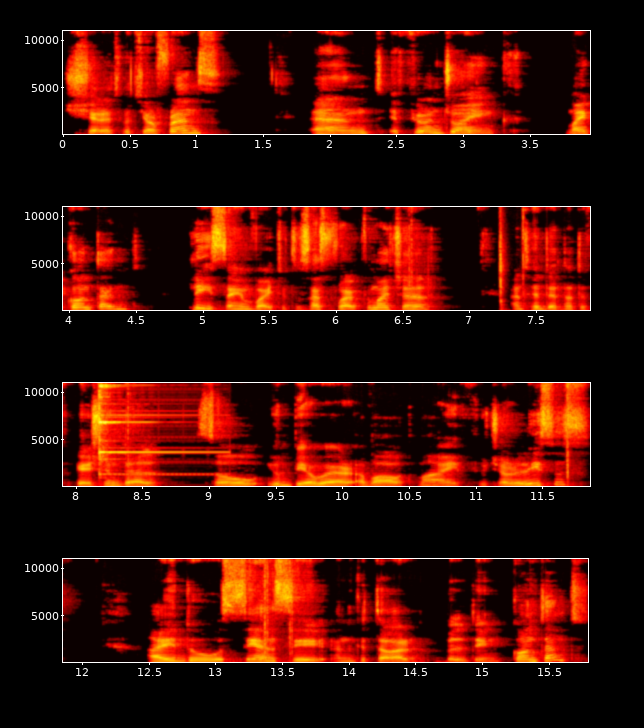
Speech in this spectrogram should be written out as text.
Share it with your friends. And if you're enjoying my content, please I invite you to subscribe to my channel and hit that notification bell so you'll be aware about my future releases. I do CNC and guitar building content.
